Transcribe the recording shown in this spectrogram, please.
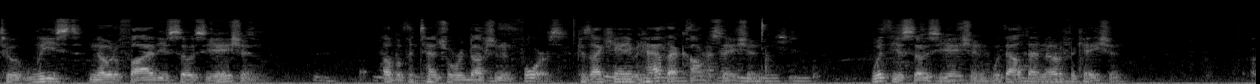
to at least notify the association of a potential reduction in force, because I can't even have that conversation with the association without that notification. Uh,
